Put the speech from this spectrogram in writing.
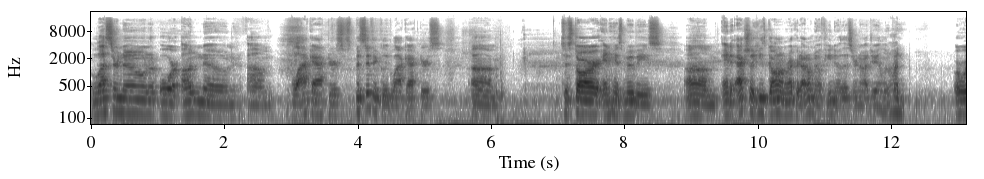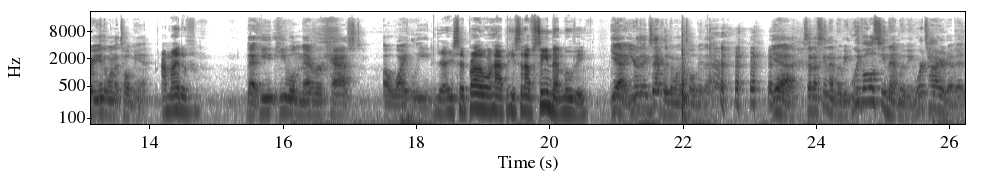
lesser known or unknown um, black actors, specifically black actors, um, to star in his movies. Um, and actually, he's gone on record. I don't know if you know this or not, Jalen. I- Or were you the one that told me it? I might have. That he, he will never cast a white lead. Yeah, he said probably won't happen. He said I've seen that movie. Yeah, you're the, exactly the one that told me that. yeah, said I've seen that movie. We've all seen that movie. We're tired of it.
